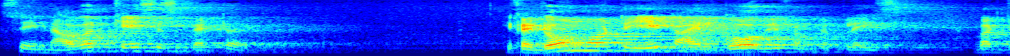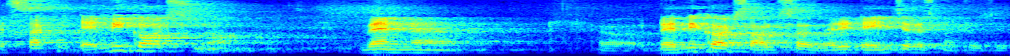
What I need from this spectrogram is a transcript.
So in our case, it's better. If I don't want to eat, I'll go away from the place. But the subtle demigods, know, when uh, uh, demigods also very dangerous, Mataji.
